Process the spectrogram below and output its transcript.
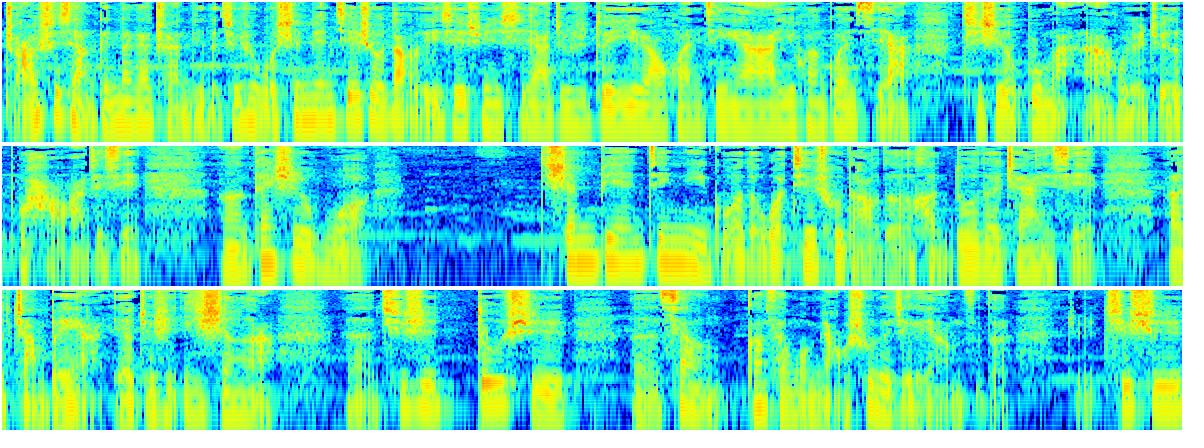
主要是想跟大家传递的，就是我身边接受到的一些讯息啊，就是对医疗环境啊、医患关系啊，其实有不满啊，或者觉得不好啊这些，嗯，但是我身边经历过的，我接触到的很多的这样一些呃长辈啊，也就是医生啊，嗯，其实都是呃像刚才我描述的这个样子的，就其实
